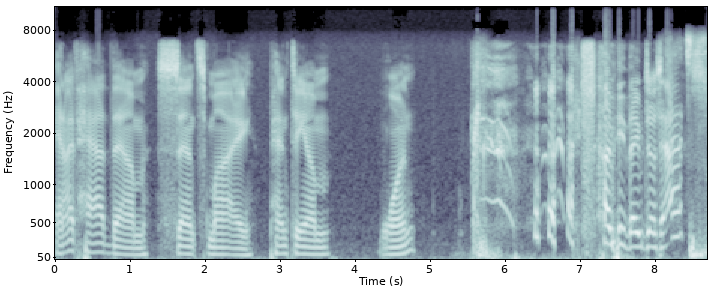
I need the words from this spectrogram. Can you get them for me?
and I've had them since my Pentium one. I mean, they've just. That's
